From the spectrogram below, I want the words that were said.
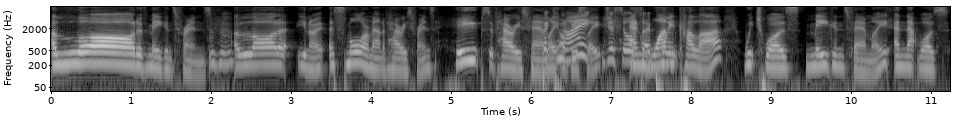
a lot of Meghan's friends, Mm-hmm. a lot of you know, a smaller amount of Harry's friends, heaps of Harry's family, obviously, just also and one point- color, which was Meghan's family, and that was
